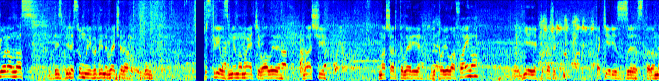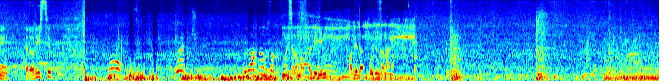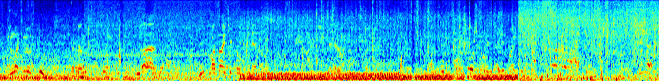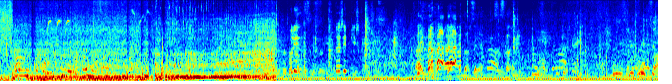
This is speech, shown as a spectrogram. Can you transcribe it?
Вчора в нас десь біля сьомої години вечора був обстріл з мінометів, але наші, наша артилерія відповіла файно. Є, як то кажуть, потері з сторони терористів. Мы все равно победим. Победа будет за нами. Желательно Матанчик потеряли. Тоже. Блин, даже пишка.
